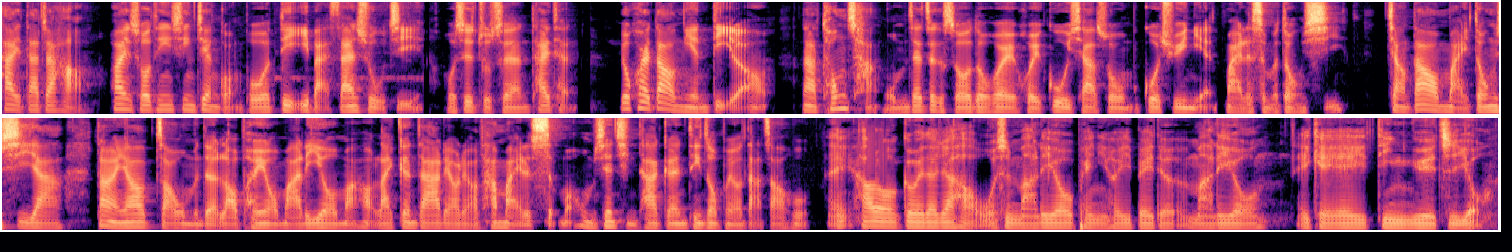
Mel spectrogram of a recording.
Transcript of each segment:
嗨，大家好，欢迎收听新建广播第一百三十五集，我是主持人 Titan。又快到年底了哦，那通常我们在这个时候都会回顾一下，说我们过去一年买了什么东西。讲到买东西呀，当然要找我们的老朋友马里欧嘛，哈，来跟大家聊聊他买了什么。我们先请他跟听众朋友打招呼。哎，Hello，各位大家好，我是马里欧，陪你喝一杯的马里欧。A.K.A. 订阅之友，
